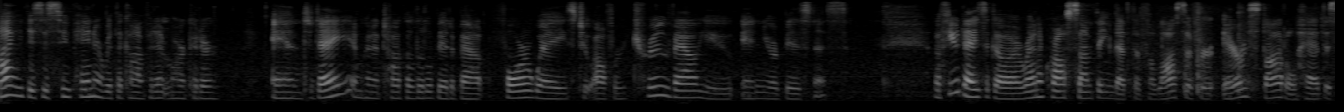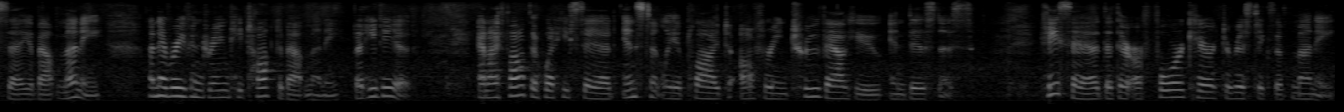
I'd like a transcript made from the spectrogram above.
Hi, this is Sue Painter with The Confident Marketer, and today I'm going to talk a little bit about four ways to offer true value in your business. A few days ago, I ran across something that the philosopher Aristotle had to say about money. I never even dreamed he talked about money, but he did. And I thought that what he said instantly applied to offering true value in business. He said that there are four characteristics of money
